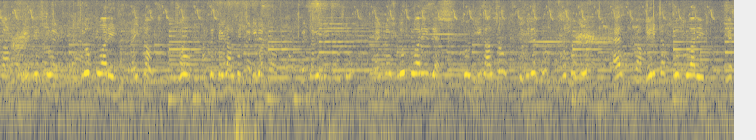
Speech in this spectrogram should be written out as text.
of ACS student Shlok Tiwari right now. So the child also studied at uh, Bensavi Friends now Shlok Tiwari is there. So he is also familiar to most of you as the parent of Shlok Tiwari. Yes,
